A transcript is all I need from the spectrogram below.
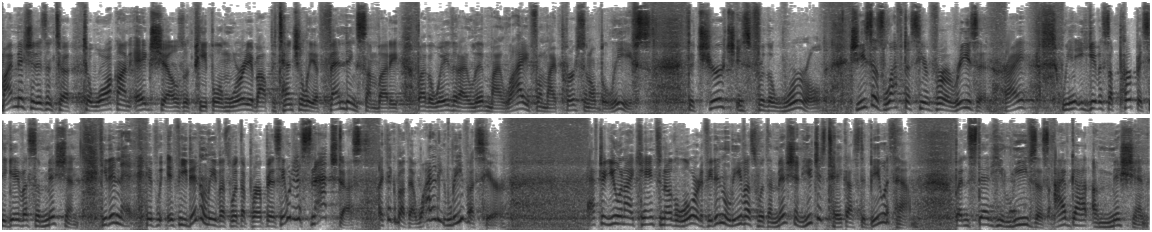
My mission isn't to, to walk on eggshells with people and worry about potentially offending somebody by the way that I live my life or my personal beliefs. The church is for the world. Jesus left us here for a reason, right? We, he gave us a purpose. He gave us a mission. He didn't. If, if he didn't leave us with a purpose, he would have just snatched us. Like think about that. Why did he leave us here? After you and I came to know the Lord, if He didn't leave us with a mission, He'd just take us to be with Him. But instead, He leaves us. I've got a mission.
